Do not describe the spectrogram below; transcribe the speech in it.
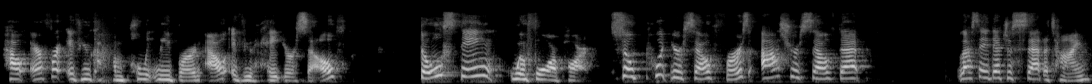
However, if you completely burn out, if you hate yourself, those things will fall apart so put yourself first. Ask yourself that, let's say that just set a time,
